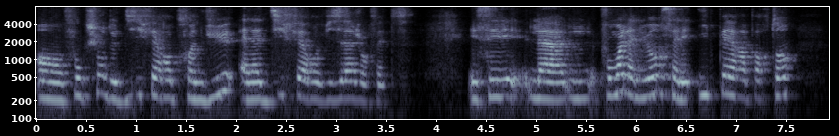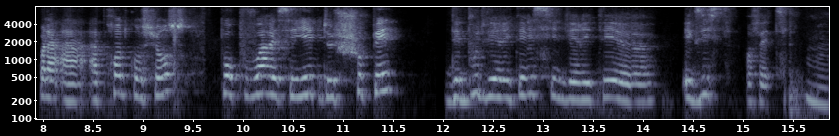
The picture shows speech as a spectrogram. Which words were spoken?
en fonction de différents points de vue, elle a différents visages en fait. Et c'est la, pour moi, la nuance, elle est hyper importante voilà, à, à prendre conscience pour pouvoir essayer de choper des bouts de vérité si une vérité euh, existe, en fait. Mm.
